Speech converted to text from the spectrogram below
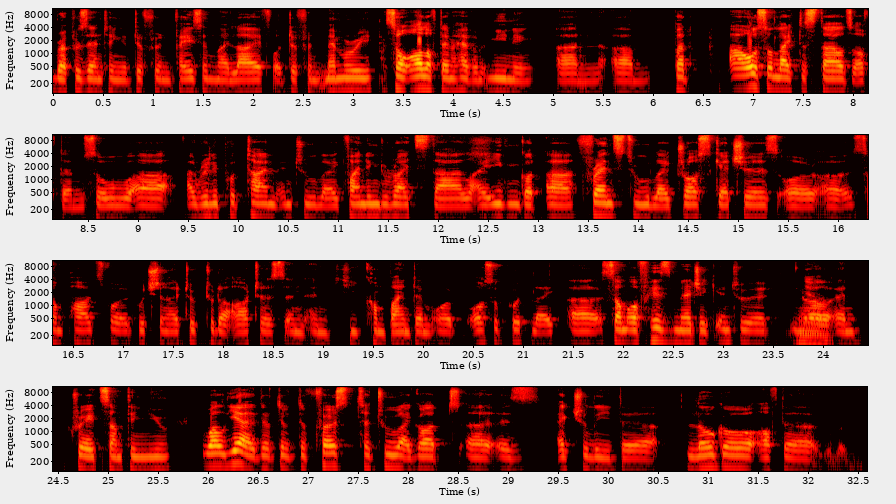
representing a different phase in my life or different memory. So all of them have a meaning. And um, but I also like the styles of them. So uh, I really put time into like finding the right style. I even got uh, friends to like draw sketches or uh, some parts for it, which then I took to the artist and, and he combined them or also put like uh, some of his magic into it, you know, Yeah. and create something new. Well, yeah, the, the, the first tattoo I got uh, is actually the logo of the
